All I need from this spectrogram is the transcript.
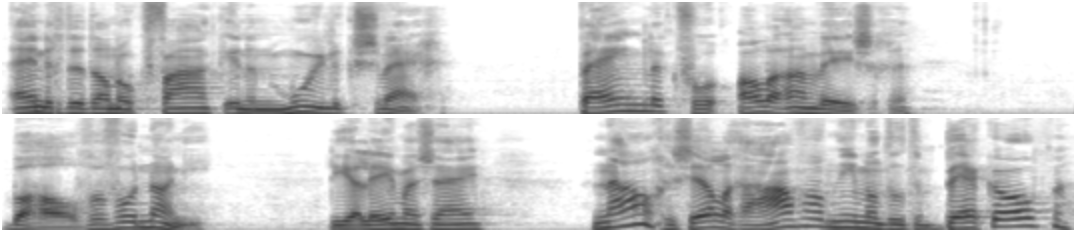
eindigde dan ook vaak in een moeilijk zwijgen. Pijnlijk voor alle aanwezigen, behalve voor Nanny, die alleen maar zei: Nou, gezellige avond, niemand doet een bek open.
